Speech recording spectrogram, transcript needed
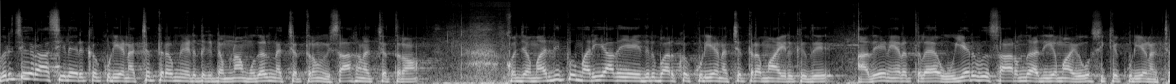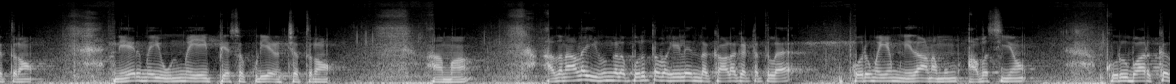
விருச்சிக ராசியில் இருக்கக்கூடிய நட்சத்திரம்னு எடுத்துக்கிட்டோம்னா முதல் நட்சத்திரம் விசாக நட்சத்திரம். கொஞ்சம் மதிப்பு மரியாதையை எதிர்பார்க்கக்கூடிய நட்சத்திரமாக இருக்குது. அதே நேரத்தில் உயர்வு சார்ந்து அதிகமாக யோசிக்கக்கூடிய நட்சத்திரம். நேர்மை உண்மையை பேசக்கூடிய நட்சத்திரம். ஆமாம் அதனால் இவங்களை பொறுத்த வகையில் இந்த காலகட்டத்தில் பொறுமையும் நிதானமும் அவசியம். குருபார்க்க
